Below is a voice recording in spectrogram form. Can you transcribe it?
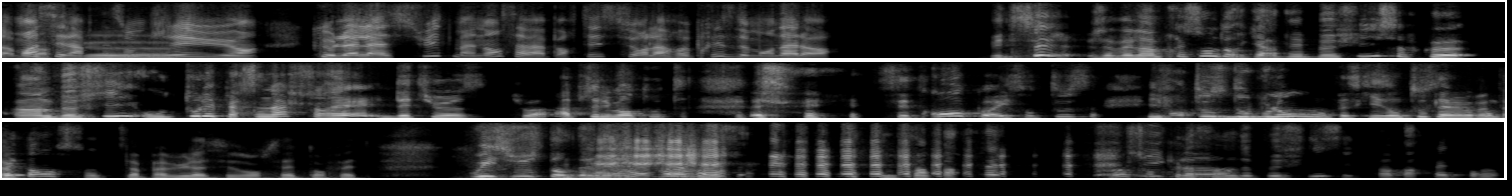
Enfin, moi c'est l'impression que, que- j'ai eu hein, que là la suite maintenant ça va porter sur la reprise de Mandalore. Mais tu sais, j'avais l'impression de regarder Buffy, sauf que un Buffy où tous les personnages seraient des tueuses, tu vois, absolument toutes. C'est- trop, quoi. Ils sont tous, ils font tous doublons parce qu'ils ont tous les mêmes Ouais, t'as- compétences. T'as pas vu la saison 7, en fait. Oui, juste en dernier c'est une fin parfaite. Moi, je trouve que la fin de Buffy, c'est une fin parfaite pour moi.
